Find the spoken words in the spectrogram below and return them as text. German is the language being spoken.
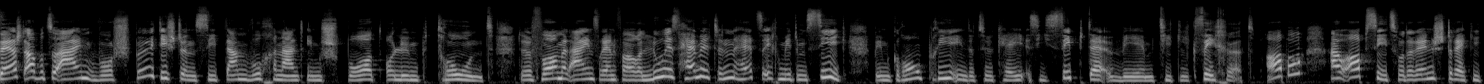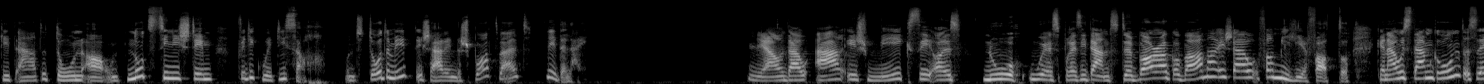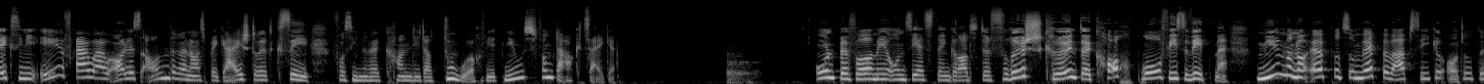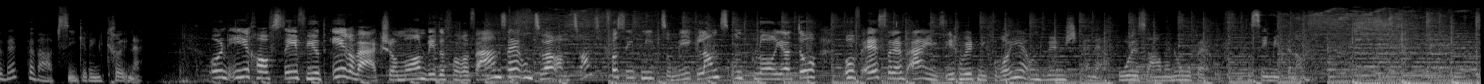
Zuerst aber zu einem, der spätestens seit diesem Wochenende im Sport Olymp thront. Der Formel-1-Rennfahrer Lewis Hamilton hat sich mit dem Sieg beim Grand Prix in der Türkei seinen siebten WM-Titel gesichert. Aber auch abseits von der Rennstrecke gibt er den Ton an und nutzt seine Stimme für die gute Sache. Und damit ist er in der Sportwelt nicht allein. Ja, und auch er ist mehr als nur US-Präsident. Der Barack Obama ist auch Familienvater. Genau aus diesem Grund sei seine Ehefrau auch alles andere als begeistert von seiner Kandidatur, wie die News vom Tag zeigen. Und bevor wir uns jetzt den gerade den frisch gekrönten Kochprofis widmen, müssen wir noch jemanden zum Wettbewerbssieger oder der Wettbewerbssiegerin krönen. Und ich hoffe, sie führt ihren Weg schon morgen wieder vor dem Fernsehen. Und zwar am 20 vor 7 zu mehr Glanz und Gloria hier auf SRF 1. Ich würde mich freuen und wünsche einen erholsamen Abend. Auf Wiedersehen miteinander.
